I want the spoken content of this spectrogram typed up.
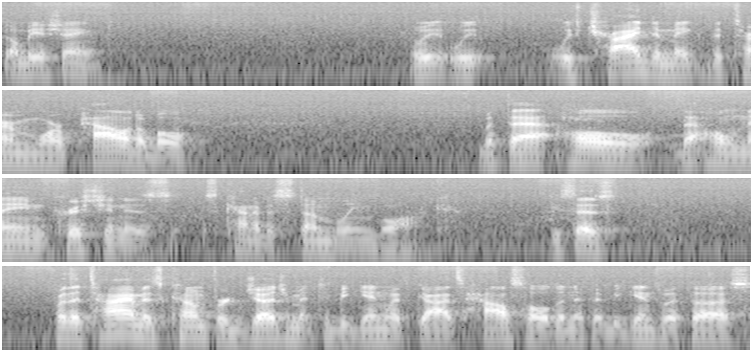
Don't be ashamed. We, we, we've tried to make the term more palatable, but that whole, that whole name, Christian, is, is kind of a stumbling block. He says, For the time has come for judgment to begin with God's household, and if it begins with us,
